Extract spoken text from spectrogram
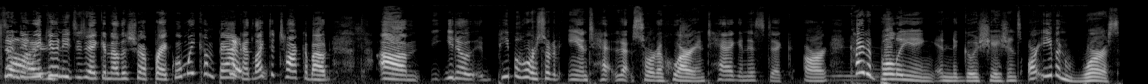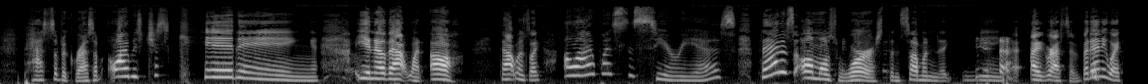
to we do need to take another short break. When we come back, I'd like to talk about um, you know people who are sort of anti- sort of who are antagonistic or kind of bullying in negotiations, or even worse, passive aggressive. Oh, I was just kidding. You know that one. Oh. That one's like, oh, I wasn't serious. That is almost worse than someone being yeah. aggressive. But anyway,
